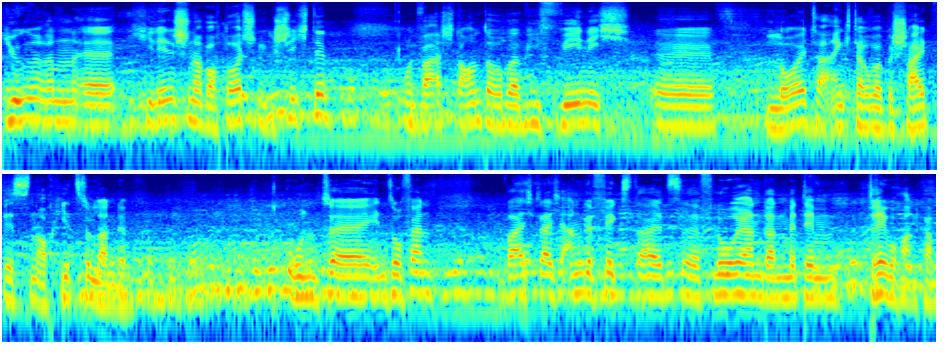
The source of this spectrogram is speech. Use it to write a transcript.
jüngeren äh, chilenischen, aber auch deutschen Geschichte und war erstaunt darüber, wie wenig äh, Leute eigentlich darüber Bescheid wissen, auch hierzulande. Und äh, insofern war ich gleich angefixt, als äh, Florian dann mit dem Drehbuch ankam.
